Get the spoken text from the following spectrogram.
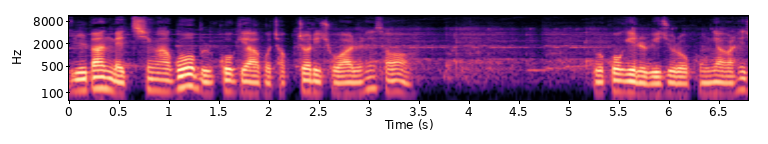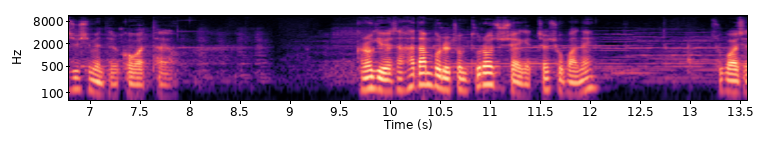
일반 매칭하고 물고기하고 적절히 조화를 해서 물고기를 위주로 공략을 해주시면 될 것 같아요. 그러기 위해서 하단부를 좀 뚫어주셔야겠죠, 초반에? 수고하셨습니다.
